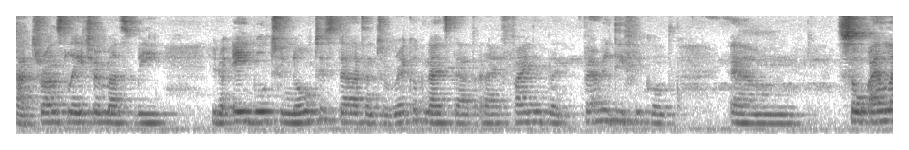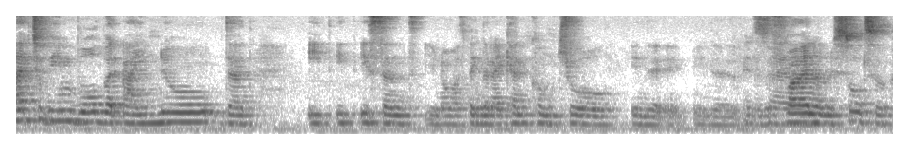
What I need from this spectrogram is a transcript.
a translator must be you know able to notice that and to recognize that and i find it like very difficult um, so I like to be involved, but I know that it, it isn't you know a thing that I can control in the in the, in the uh, final result. So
